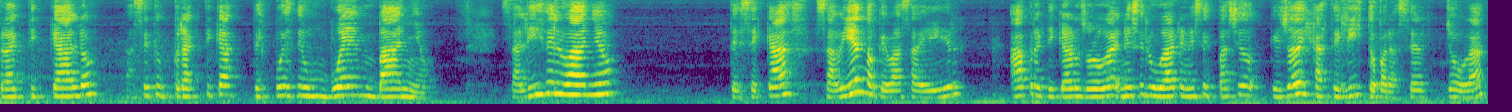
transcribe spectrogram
practicalo, hace tu práctica después de un buen baño. Salís del baño, te secás sabiendo que vas a ir a practicar yoga en ese lugar, en ese espacio que ya dejaste listo para hacer yoga.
